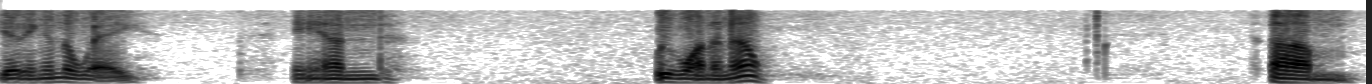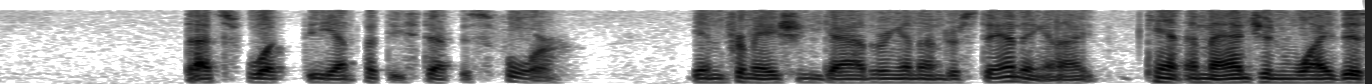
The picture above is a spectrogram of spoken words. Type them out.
getting in the way, and we want to know. Um, that's what the empathy step is for information gathering and understanding. And I can't imagine why this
